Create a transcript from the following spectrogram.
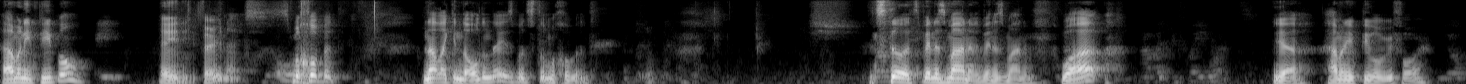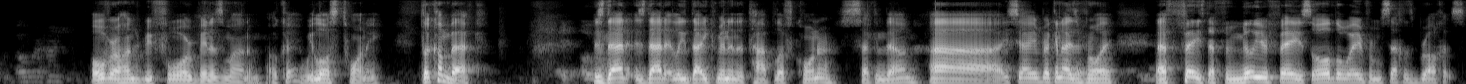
How many people? 80. Very nice. It's mechubed. Not like in the olden days, but still mechubed. It's still, it's been Ismanim, been Ismanim. What? Yeah. How many people before? Over 100 before Ben Ismanim. Okay, we lost 20. They'll come back. Is that is that Eli Dykman in the top left corner, second down? Ah, you see how you recognize him from all that face, that familiar face, all the way from Sechas Brachas.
